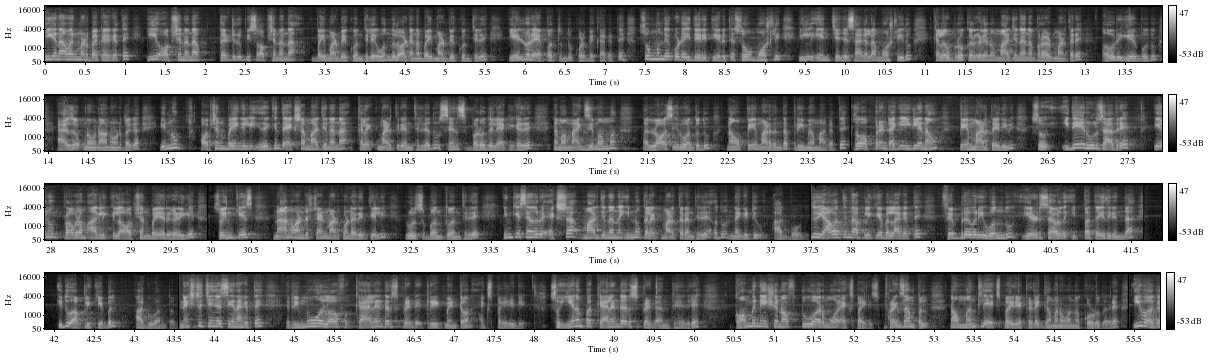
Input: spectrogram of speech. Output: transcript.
ಈಗ ನಾವೇನು ಮಾಡಬೇಕಾಗತ್ತೆ, ಈ ಆಪ್ಷನನ್ನು ತರ್ಟಿ ರುಪೀಸ್ ಆಪ್ಷನನ್ನು ಬೈ ಮಾಡಬೇಕು ಅಂತೇಳಿ, ಒಂದು ಲಾಟನ್ನು ಬೈ ಮಾಡಬೇಕು ಅಂತೇಳಿ ಏಳ್ನೂರ ಎಪ್ಪತ್ತೊಂದು ಕೊಡಬೇಕಾಗತ್ತೆ. ಸೊ ಮುಂದೆ ಕೂಡ ಇದೇ ರೀತಿ ಇರುತ್ತೆ. ಸೊ ಮೋಸ್ಟ್ಲಿ ಇಲ್ಲಿ ಏನು ಚೇಂಜಸ್ ಆಗಲ್ಲ. ಮೋಸ್ಟ್ಲಿ ಇದು ಕೆಲವು ಬ್ರೋಕರ್ಗಳೇನು ಮಾರ್ಜಿನನ್ನು ಪ್ರೊವೈಡ್ ಮಾಡ್ತಾರೆ. ಅವರಿಗೆ ಇರ್ಬೋದು. ಆ್ಯಸ್ ಆಫ್ ನಾವು ನಾನು ನೋಡಿದಾಗ ಇನ್ನು ಆಪ್ಷನ್ ಬೈಯಿಂಗಲ್ಲಿ ಇದಕ್ಕಿಂತ ಎಕ್ಸ್ಟ್ರಾ ಮಾರ್ಜಿನನ್ನು ಕಲೆಕ್ಟ್ ಮಾಡ್ತೀರಿ ಅಂತ ಹೇಳಿದ್ರೆ ಅದು ಸೆನ್ಸ್ ಬರೋದಿಲ್ಲ. ಯಾಕೆ ನಮ್ಮ ಮ್ಯಾಕ್ಸಿಮಮ್ ಲಾಸ್ ಇರುವಂಥದ್ದು ನಾವು ಪೇ ಮಾಡಿದಂಥ ಪ್ರೀಮಿಯಂ ಆಗುತ್ತೆ. ಸೊ ಅಪ್ರೆಂಟ್ ಆಗಿ ಈಗಲೇ ನಾವು ಪೇ ಮಾಡ್ತಾ ಇದ್ದೀವಿ ಸೊ ಇದೇ ರೂಲ್ಸ್ ಆದರೆ ಏನು ಪ್ರಾಬ್ಲಮ್ ಆಗಲಿಕ್ಕಿಲ್ಲ ಆಪ್ಷನ್ ಬೈಯರ್ಗಳಿಗೆ ಸೊ ಇನ್ ಕೇಸ್ ನಾನು ಅಂಡರ್ಸ್ಟ್ಯಾಂಡ್ ಮಾಡ್ಕೊಂಡ ರೀತಿಯಲ್ಲಿ ರೂಲ್ಸ್ ಬಂತು ಅಂತ ಹೇಳಿದೆ ಇನ್ ಕೇಸ್ ಏನಾದರೂ ಎಕ್ಸ್ಟ್ರಾ ಮಾರ್ಜಿನ್ ಅನ್ನು ಇನ್ನೂ ಕಲೆಕ್ಟ್ ಮಾಡ್ತಾರೆ ಅಂತ ಹೇಳಿದ್ರೆ ಅದು ನೆಗೆಟಿವ್ ಆಗಬಹುದು ಇದು ಯಾವತ್ತಿಂದ ಅಪ್ಲಿಕೇಬಲ್ ಆಗುತ್ತೆ? ಫೆಬ್ರವರಿ ಒಂದು, ಎರಡು ಸಾವಿರದ ಇಪ್ಪತ್ತೈದರಿಂದ ಇದು ಅಪ್ಲಿಕೇಬಲ್ ಆಗುವಂಥದ್ದು. ನೆಕ್ಸ್ಟ್ ಚೇಂಜಸ್ ಏನಾಗುತ್ತೆ? Removal of calendar spread treatment on expiry day so ಏನಪ್ಪ ಕ್ಯಾಲೆಂಡರ್ ಸ್ಪ್ರೆಡ್ ಅಂತ ಹೇಳಿದ್ರೆ combination of two or more expiries for example ನಾವು ಮಂತ್ಲಿ ಎಕ್ಸ್ಪೈರಿಯ ಕಡೆ ಗಮನವನ್ನು ಕೊಡೋದಾದರೆ, ಇವಾಗ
